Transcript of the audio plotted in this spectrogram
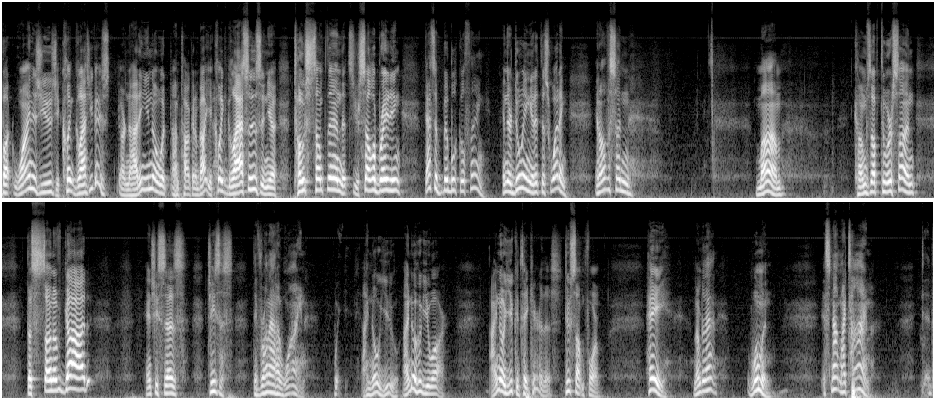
But wine is used, you clink glass. You guys are nodding, you know what I'm talking about. You clink glasses and you toast something that you're celebrating. That's a biblical thing. And they're doing it at this wedding. And all of a sudden, mom comes up to her son, the Son of God, and she says, Jesus, they've run out of wine. I know you. I know who you are. I know you could take care of this. Do something for him. Hey, remember that? Woman, it's not my time.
